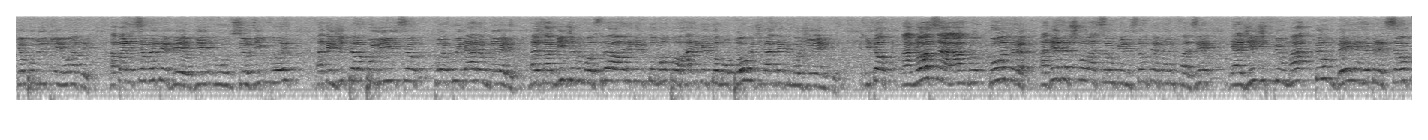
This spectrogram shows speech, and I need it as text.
que eu publiquei ontem. Apareceu na TV, o, senhorzinho foi atendido pela polícia, foi, cuidaram dele. Mas a mídia não mostrou a hora que ele tomou porrada, que ele tomou bomba de gás lacrimogênico. Então, a nossa arma contra a desarticulação que eles estão tentando fazer é a gente filmar também a repressão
